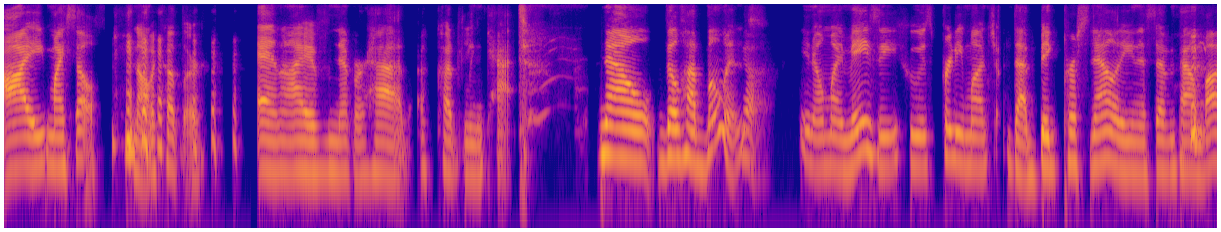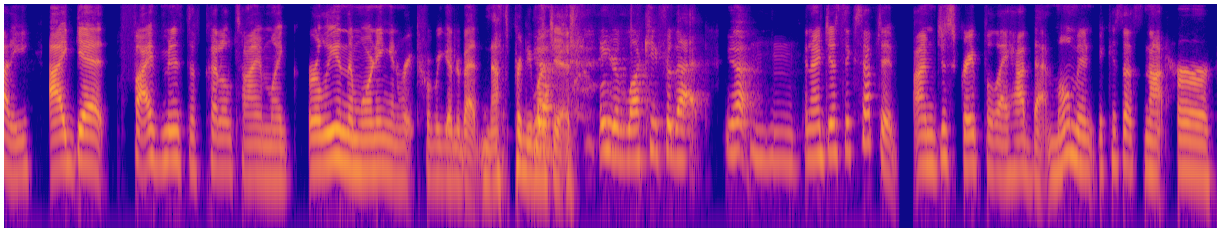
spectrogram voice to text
I myself, not a cuddler, and I've never had a cuddling cat. now they'll have moments, yeah you know, my Maisie, who is pretty much that big personality in a seven pound body, I get five minutes of cuddle time like early in the morning and right before we go to bed. And that's pretty much it. and you're lucky for that yeah Mhm. And I just accept it. I'm just grateful I had that moment because that's not her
